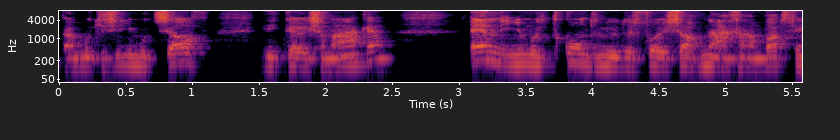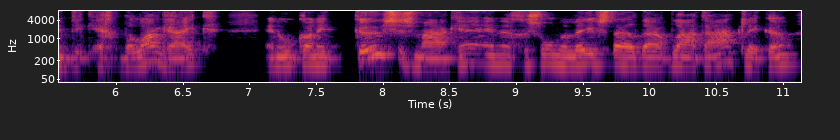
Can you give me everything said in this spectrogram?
daar moet je, je moet zelf die keuze maken. En je moet continu dus voor jezelf nagaan, wat vind ik echt belangrijk? En hoe kan ik keuzes maken en een gezonde leefstijl daarop laten aanklikken,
